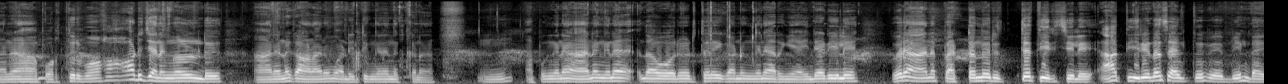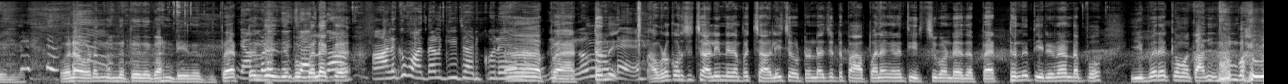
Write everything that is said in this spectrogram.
ആന പുറത്ത് ഒരുപാട് ജനങ്ങളുണ്ട്. ആനനെ കാണാനും വേണ്ടിയിട്ട് ഇങ്ങനെ നിൽക്കണ അപ്പം ഇങ്ങനെ ആന ഇങ്ങനെ ഇതാ ഓരോരുത്തരെ കണ്ട് ഇങ്ങനെ ഇറങ്ങി. അതിന്റെ ഇടയിൽ ഒരു ആന പെട്ടെന്ന് ഒരു ഒറ്റ തിരിച്ചിൽ. ആ തിരിയുടെ സ്ഥലത്ത് ബെബി ഉണ്ടായിരുന്നു ഓല അവിടെ നിന്നിട്ട് ഇത് കണ്ടിരുന്നത് പെട്ടെന്ന് ഇവലൊക്കെ പെട്ടെന്ന് അവിടെ കുറച്ച് ചളി ഉണ്ടായിരുന്നു. അപ്പൊ ചളി ചവിട്ടുണ്ടാച്ചിട്ട് പാപ്പാൻ അങ്ങനെ തിരിച്ചു കൊണ്ടുപോയത്. പെട്ടെന്ന് തിരിണണ്ടപ്പോ ഇവരൊക്കെ കണ്ടം പോയി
